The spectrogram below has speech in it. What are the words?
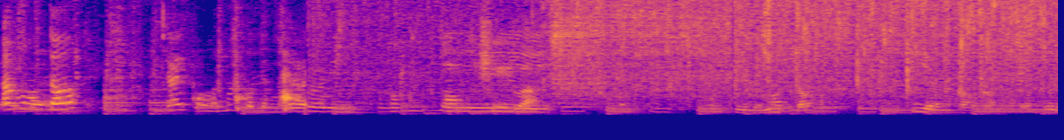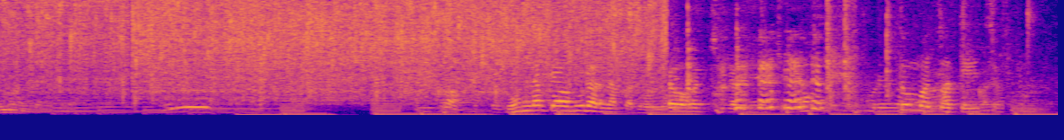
あ本当大根どん。だけ油の中で俺は嫌いだけどこれトマトって言っちゃったトマト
